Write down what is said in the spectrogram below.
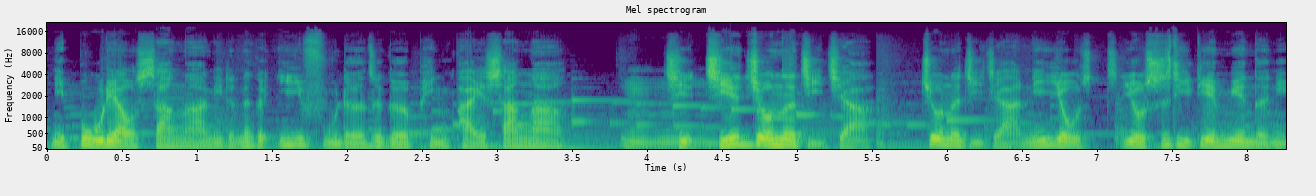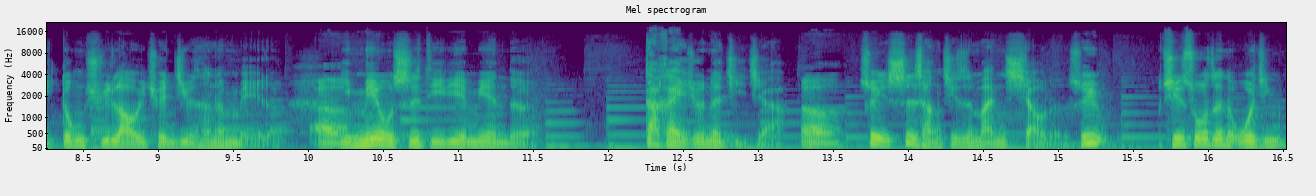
你布料商啊，你的那个衣服的这个品牌商啊，嗯，嗯，嗯，其其实就那几家，就那几家，你有有实体店面的，你东区绕一圈基本上就没了。嗯，你没有实体店面的，大概也就那几家。嗯，所以市场其实蛮小的。所以其实说真的，我已经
